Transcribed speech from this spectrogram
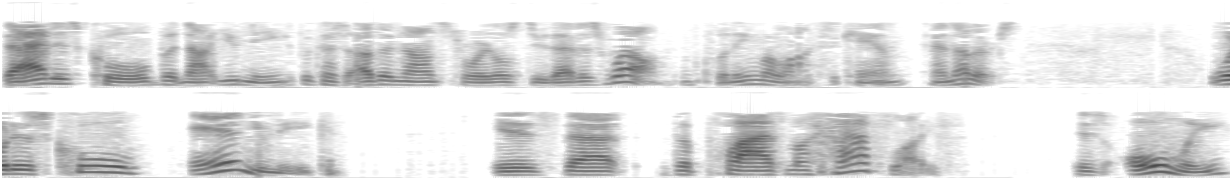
That is cool, but not unique because other nonsteroidals do that as well, including meloxicam and others. What is cool and unique is that the plasma half-life is only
